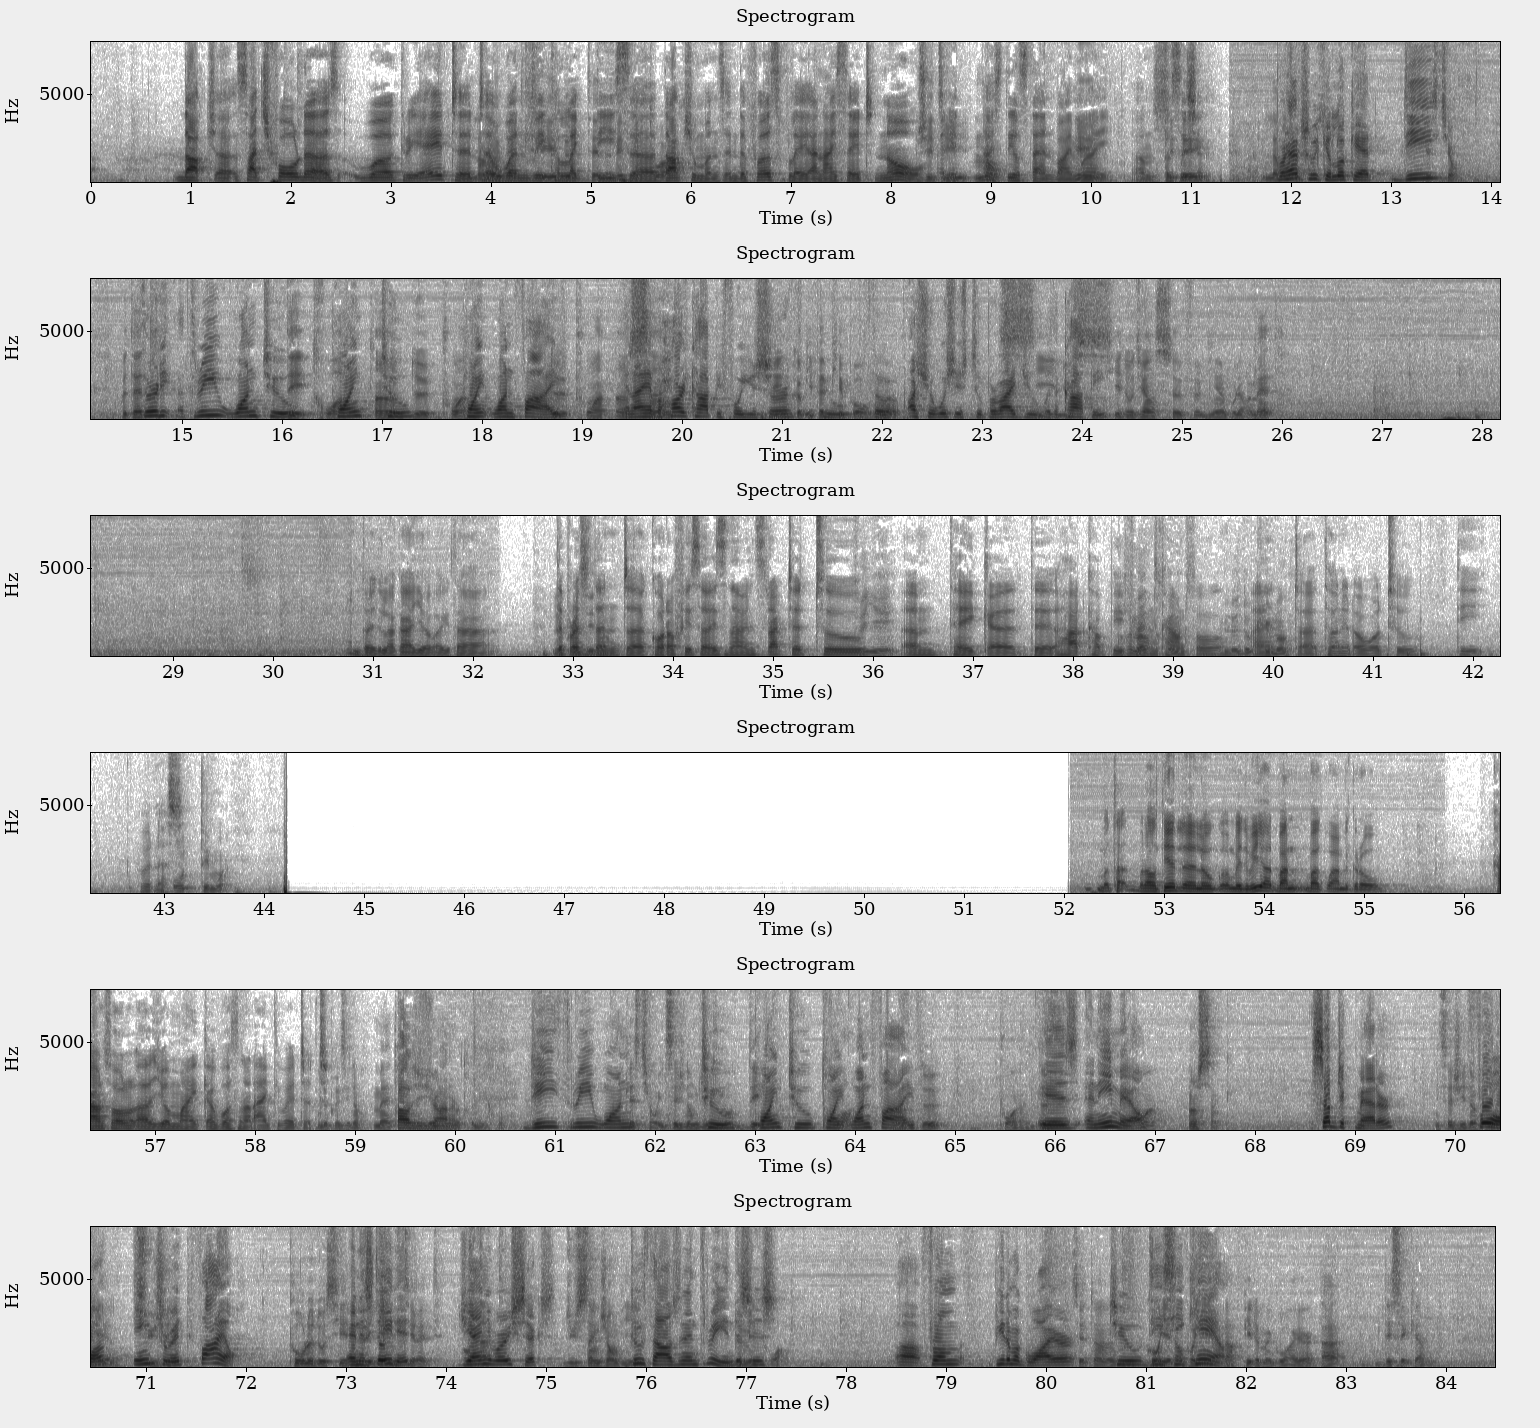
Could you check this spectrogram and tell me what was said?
doc, uh, such folders were created uh, when we collect tels these uh, documents in the first place, and I said no. J'ai and dit it- I still stand by Et my um, position. Perhaps we could look at D question. Peut-être 30 312.2.15, and I have a hard copy for you, sir, if you- if the usher wishes to provide you si with a copy. l'huissier d'audience veut bien vous la remettre. The president uh, court officer is now instructed to um, take uh, the hard copy from council and uh, turn it over to the witness. Council, uh, your mic uh, was not activated. Le Président, maître, votre micro. D. 3.2.15 is an email subject matter for courriel file pour le dossier and it's dated January 6, 2003. And this is uh, from Peter Maguire to DC Cam. par Peter Maguire à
